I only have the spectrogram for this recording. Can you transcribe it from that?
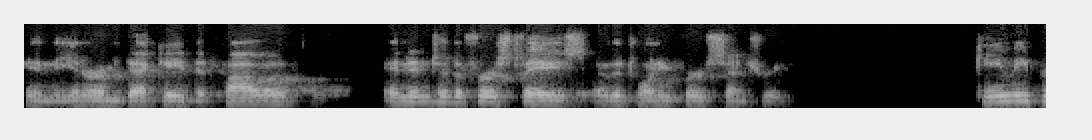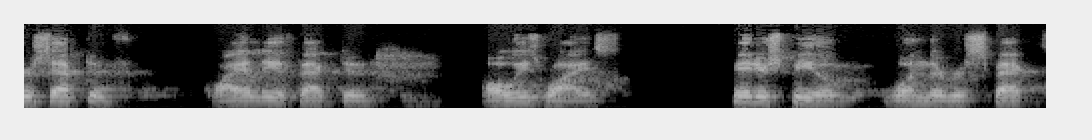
in the interim decade that followed, and into the first phase of the 21st century. Keenly perceptive, quietly effective, always wise, Peter Spiel won the respect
